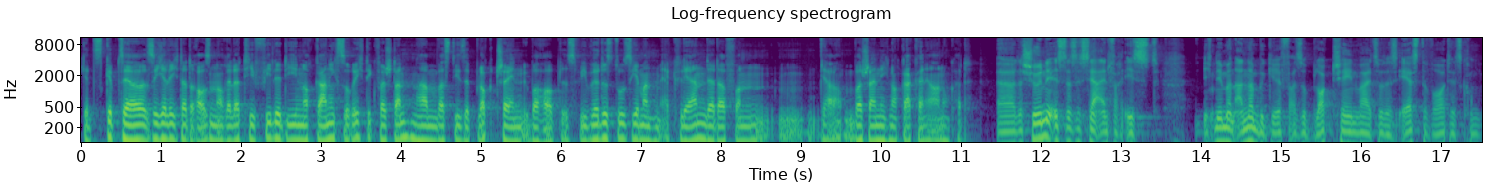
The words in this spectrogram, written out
Jetzt gibt es ja sicherlich da draußen auch relativ viele, die noch gar nicht so richtig verstanden haben, was diese Blockchain überhaupt ist. Wie würdest du es jemandem erklären, der davon ja wahrscheinlich noch gar keine Ahnung hat? Äh, das Schöne ist, dass es sehr einfach ist ich nehme einen anderen Begriff, also Blockchain war jetzt so das erste Wort, jetzt kommt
